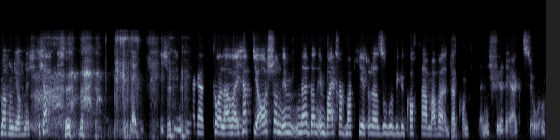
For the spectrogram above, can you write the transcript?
Machen die auch nicht. Ich habe, ich finde die ja ganz toll, aber ich habe die auch schon im, ne, dann im Beitrag markiert oder so, wo wir gekocht haben, aber da kommt ja nicht viel Reaktion.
